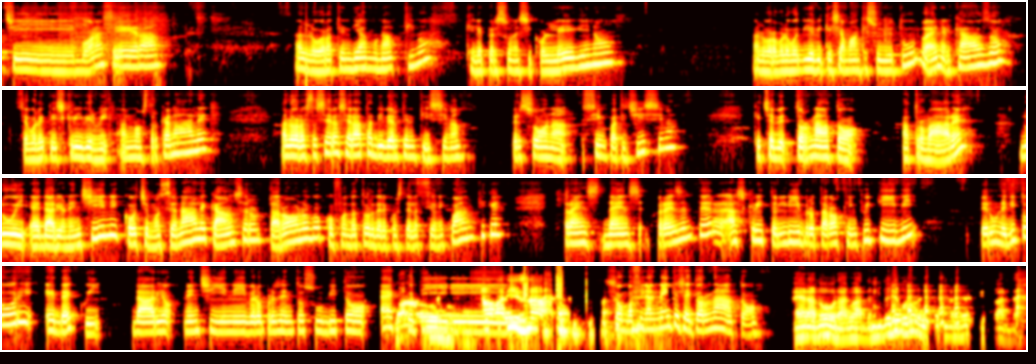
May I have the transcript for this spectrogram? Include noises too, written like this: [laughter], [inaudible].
Eccoci, buonasera. Allora, attendiamo un attimo che le persone si colleghino. Allora, volevo dirvi che siamo anche su YouTube, eh, nel caso, se volete iscrivervi al nostro canale. Allora, stasera serata divertentissima, persona simpaticissima che ci è tornato a trovare lui è Dario Nencini, coach emozionale, counselor, tarologo, cofondatore delle costellazioni quantiche, trance dance presenter, ha scritto il libro Tarocchi intuitivi per un editori ed è qui Dario Nencini, ve lo presento subito. Eccoti. Wow. Ciao Marisa. Insomma, finalmente sei tornato. Era l'ora, guarda, non vedevo l'ora di tornare [laughs] guarda.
